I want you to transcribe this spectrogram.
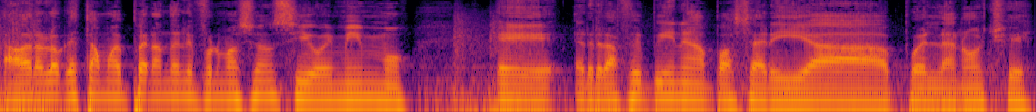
Ahora lo que estamos esperando es la información si hoy mismo eh, Rafi Pina pasaría pues la noche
